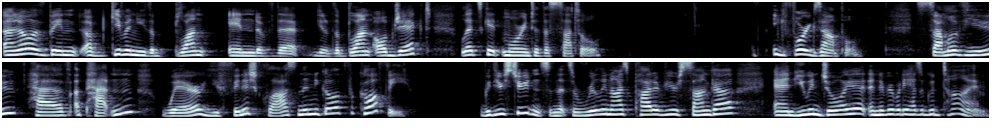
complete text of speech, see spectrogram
I know I've been I've given you the blunt end of the, you know, the blunt object. Let's get more into the subtle. For example, some of you have a pattern where you finish class and then you go out for coffee with your students, and that's a really nice part of your Sangha, and you enjoy it, and everybody has a good time.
